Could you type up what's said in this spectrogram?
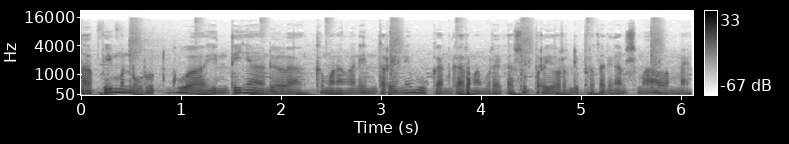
Tapi menurut gue intinya adalah kemenangan Inter ini bukan karena mereka superior di pertandingan semalam ya.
